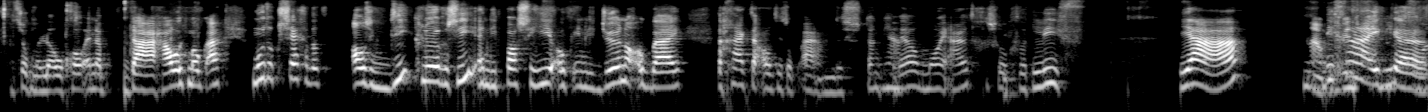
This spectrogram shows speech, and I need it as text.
dat is ook mijn logo. En daar, daar hou ik me ook aan. Ik moet ook zeggen dat als ik die kleuren zie... en die passen hier ook in die journal ook bij... dan ga ik daar altijd op aan. Dus dankjewel, mooi uitgezocht. Wat lief. Ja, Nou, Die ga ik, eh,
